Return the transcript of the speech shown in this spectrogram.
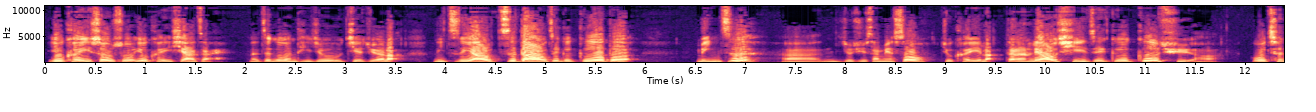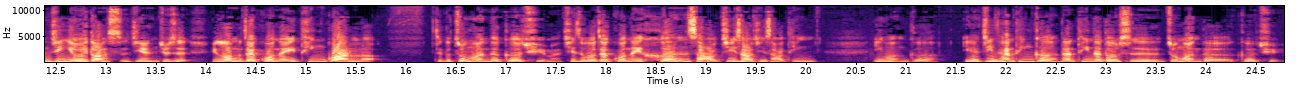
又可以搜索又可以下载，那这个问题就解决了。你只要知道这个歌的名字啊，你就去上面搜就可以了。当然聊起这个歌曲哈。”我曾经有一段时间，就是因为我们在国内听惯了这个中文的歌曲嘛，其实我在国内很少、极少、极少听英文歌，也经常听歌，但听的都是中文的歌曲。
